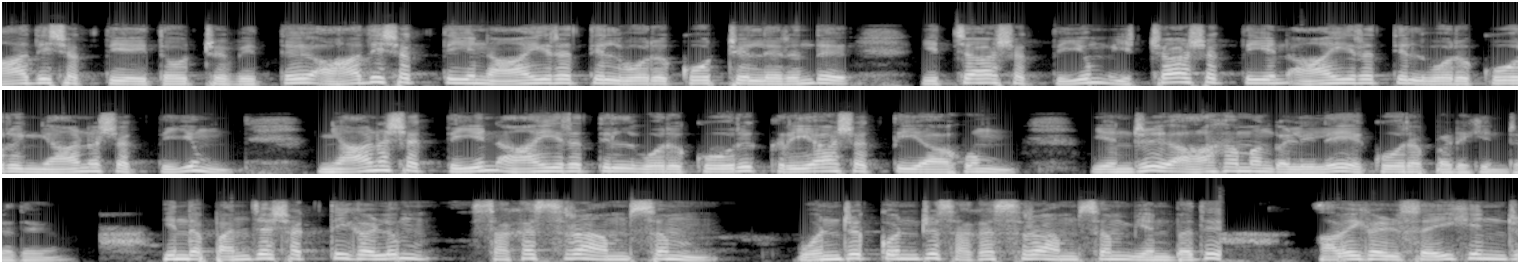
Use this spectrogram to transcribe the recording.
ஆதிசக்தியை தோற்றுவித்து ஆதிசக்தியின் ஆயிரத்தில் ஒரு கூற்றிலிருந்து இச்சாசக்தியும் இச்சாசக்தியின் ஆயிரத்தில் ஒரு கூறு ஞானசக்தியும் ஞானசக்தியின் ஆயிரத்தில் ஒரு கூறு கிரியாசக்தியாகும் என்று ஆகமங்களிலே கூறப்படுகின்றது. இந்த பஞ்சசக்திகளும் சகசிர அம்சம் ஒன்றுக்கொன்று சகசிர அம்சம் என்பது அவைகள் செய்கின்ற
